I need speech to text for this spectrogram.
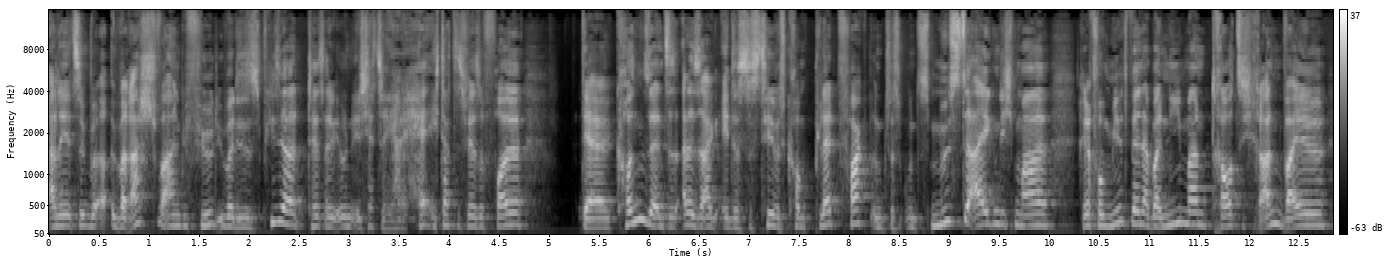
alle jetzt so über, überrascht waren gefühlt über dieses PISA-Test. Und ich dachte so, ja, hä, ich dachte, das wäre so voll der Konsens, dass alle sagen, ey, das System ist komplett Fakt und das, und es müsste eigentlich mal reformiert werden, aber niemand traut sich ran, weil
